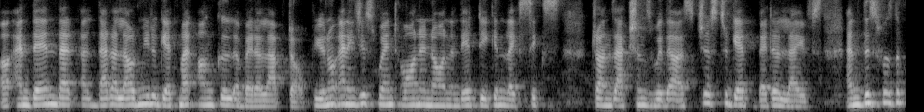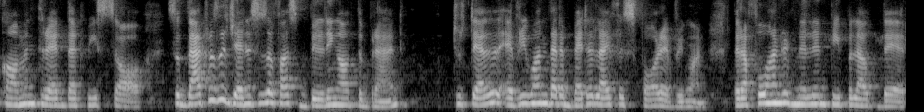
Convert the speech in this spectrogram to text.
Uh, and then that uh, that allowed me to get my uncle a better laptop, you know, and it just went on and on. And they had taken like six transactions with us just to get better lives. And this was the common thread that we saw. So that was the genesis of us building out the brand to tell everyone that a better life is for everyone. There are 400 million people out there,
